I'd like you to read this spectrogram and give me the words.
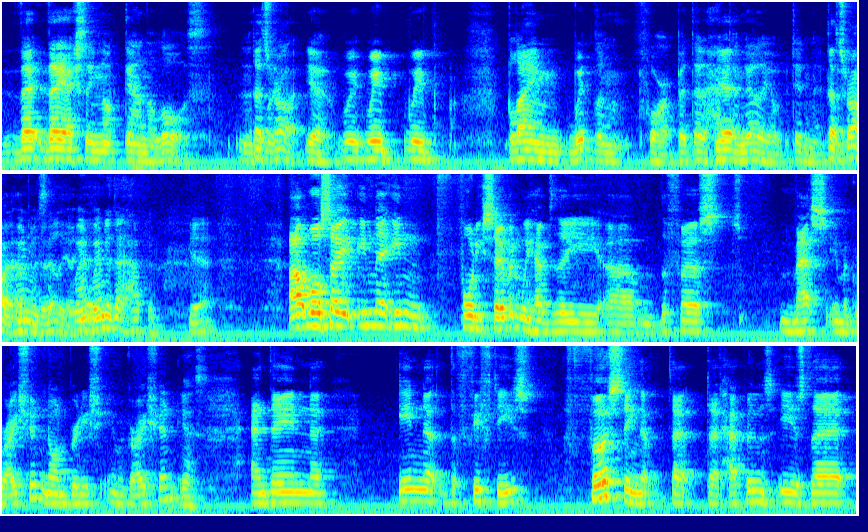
they they actually knocked down the laws. That's We- right. Yeah, we we we blame Whitlam for it, but that happened earlier, didn't it? That's right, it When happened was that? earlier, When, yeah. when did that happen? Yeah. Uh, well, so in the in forty seven we have the um, the first mass immigration, non British immigration, Yes. and then in the fifties, first thing that, that that happens is that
